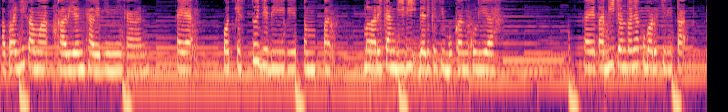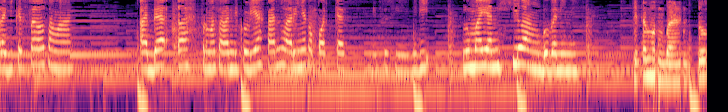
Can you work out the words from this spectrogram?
apalagi sama kalian kalian ini kan kayak podcast tuh jadi tempat melarikan diri dari kesibukan kuliah kayak tadi contohnya aku baru cerita lagi kesel sama ada lah permasalahan di kuliah kan larinya ke podcast gitu sih jadi lumayan hilang beban ini Kita membantu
